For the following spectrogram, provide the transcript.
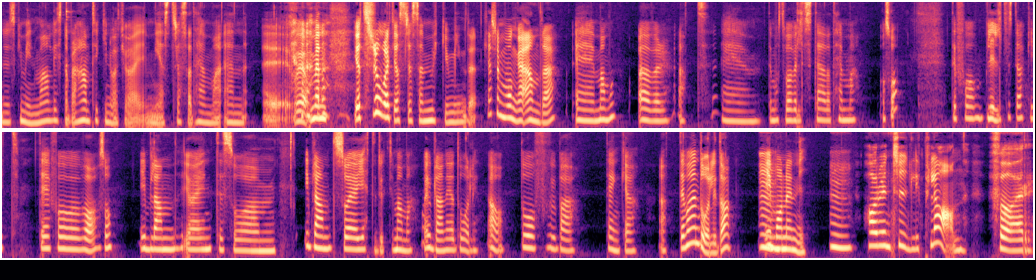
Nu ska min man lyssna på det. Han tycker nog att jag är mer stressad hemma än... Eh, jag, men jag tror att jag stressar mycket mindre. Kanske många andra eh, mammor. Över att eh, det måste vara väldigt städat hemma och så. Det får bli lite stökigt. Det får vara så. Ibland, jag är inte så... mm, ibland så är jag jätteduktig mamma och ibland är jag dålig. Ja, då får vi bara tänka att det var en dålig dag. Mm. Imorgon är ny. Mm. Har du en tydlig plan för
